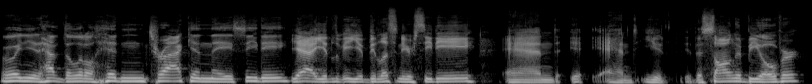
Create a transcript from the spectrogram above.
When you'd have the little hidden track in the CD. Yeah, you'd you'd be listening to your CD, and and you the song would be over,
